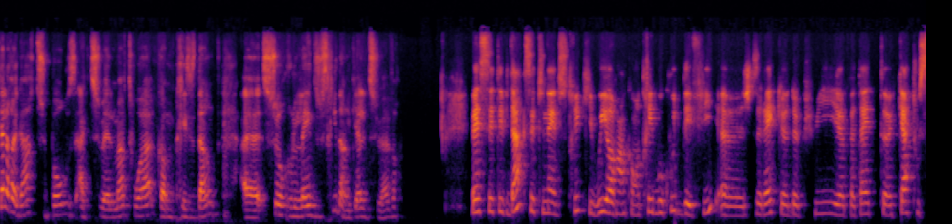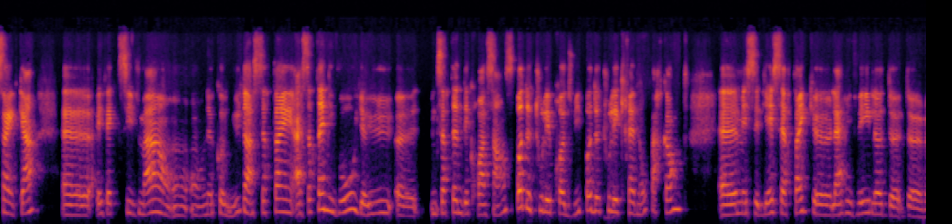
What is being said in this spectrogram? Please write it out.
Quel regard tu poses actuellement, toi, comme présidente, sur l'industrie dans laquelle tu œuvres? Ben, c'est évident que c'est une industrie qui, oui, a rencontré beaucoup de défis. Euh, je dirais que depuis euh, peut-être quatre ou cinq ans, euh, effectivement, on, a connu dans certains, à certains niveaux, il y a eu une certaine décroissance, pas de tous les produits, pas de tous les créneaux par contre, mais c'est bien certain que l'arrivée de, de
